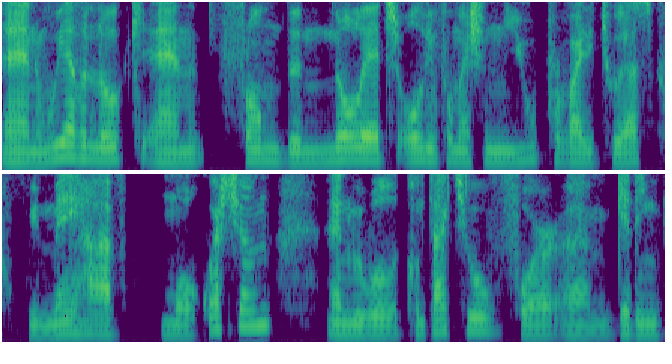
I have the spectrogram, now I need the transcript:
and we have a look. And from the knowledge, all the information you provided to us, we may have more questions and we will contact you for um, getting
